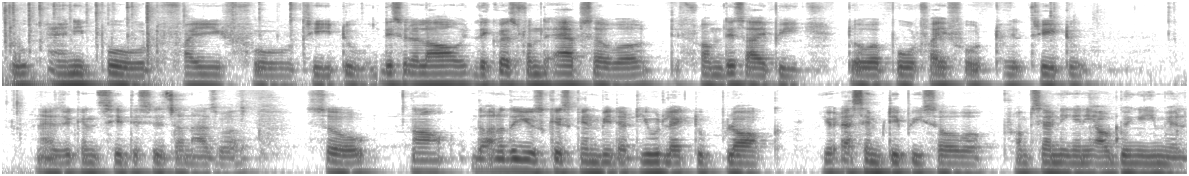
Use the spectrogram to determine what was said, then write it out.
to any port 5432 this will allow request from the app server from this ip to our port 5432 and as you can see this is done as well. So now the another use case can be that you would like to block your SMTP server from sending any outgoing email.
